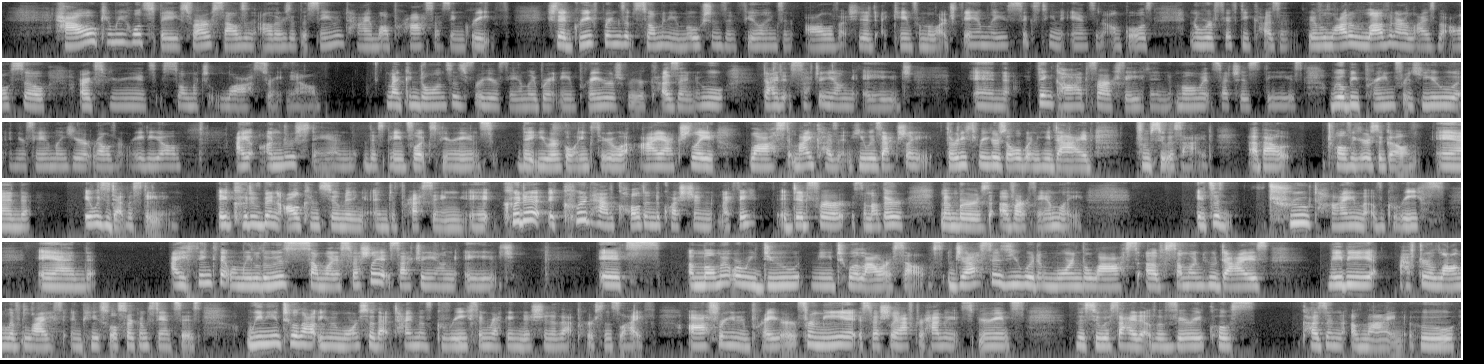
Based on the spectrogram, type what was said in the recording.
How can we hold space for ourselves and others at the same time while processing grief? She said, Grief brings up so many emotions and feelings in all of us. She said, I came from a large family, 16 aunts and uncles, and over 50 cousins. We have a lot of love in our lives, but also are experiencing so much loss right now. My condolences for your family, Brittany, and prayers for your cousin who died at such a young age. And thank God for our faith in moments such as these. We'll be praying for you and your family here at Relevant Radio. I understand this painful experience that you are going through. I actually lost my cousin. He was actually 33 years old when he died from suicide about 12 years ago. And it was devastating. It could have been all consuming and depressing. It could it could have called into question my faith. It did for some other members of our family. It's a true time of grief. And I think that when we lose someone, especially at such a young age, it's a moment where we do need to allow ourselves, just as you would mourn the loss of someone who dies maybe after a long lived life in peaceful circumstances. We need to allow even more so that time of grief and recognition of that person's life, offering in prayer. For me, especially after having experienced the suicide of a very close cousin of mine who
